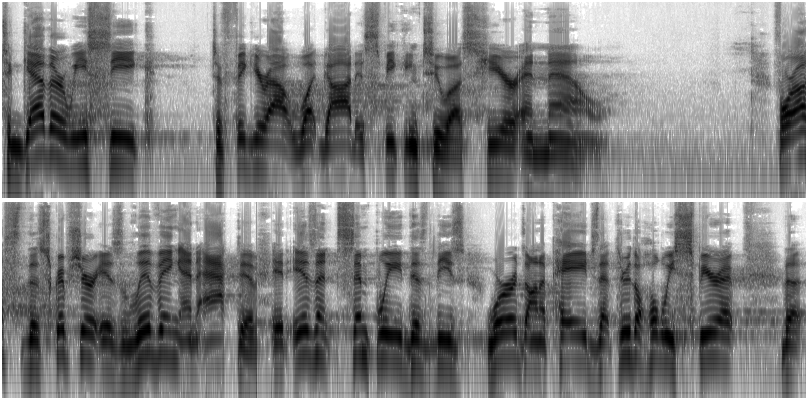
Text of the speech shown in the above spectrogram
Together we seek to figure out what God is speaking to us here and now. For us, the scripture is living and active. It isn't simply this, these words on a page that through the Holy Spirit, the,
